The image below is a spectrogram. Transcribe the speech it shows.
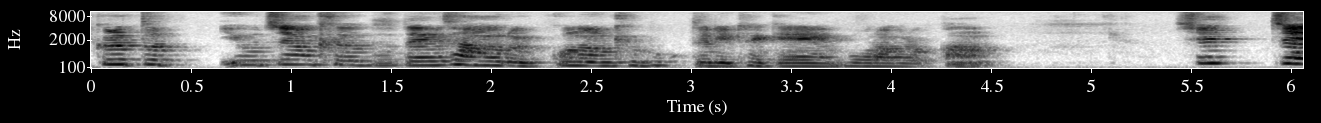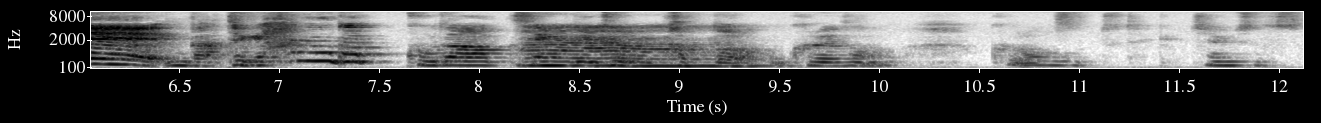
그리고 또 요즘 그 무대상으로 입고 나온 교복들이 되게 뭐라 그럴까. 실제, 그러니까 되게 한국 고등학생들 음. 교복 같더라고. 그래서 그런 것도 되게 재밌었어.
